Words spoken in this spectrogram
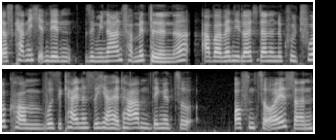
das kann ich in den Seminaren vermitteln, ne? aber wenn die Leute dann in eine Kultur kommen, wo sie keine Sicherheit haben, Dinge zu offen zu äußern,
